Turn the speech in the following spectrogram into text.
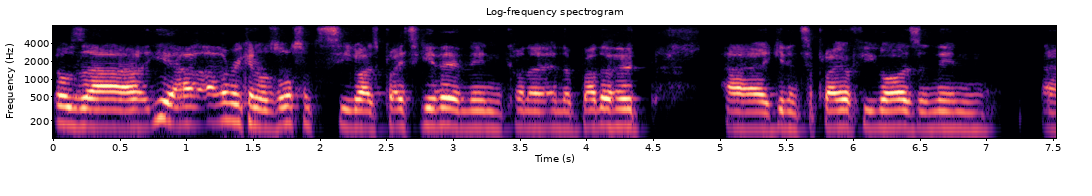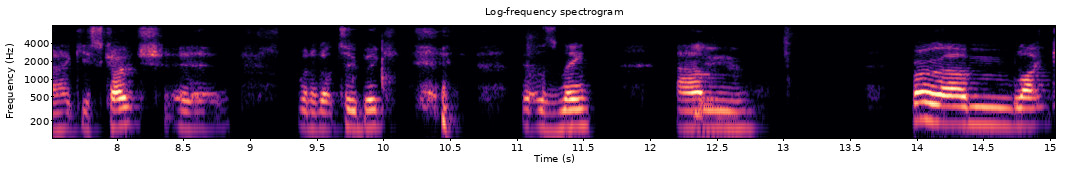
It was, uh, yeah, I reckon it was awesome to see you guys play together, and then kind of in the Brotherhood, uh, getting to play with you guys, and then uh, guest coach uh, when I got too big. that was me. Um, yeah. Bro, um, like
